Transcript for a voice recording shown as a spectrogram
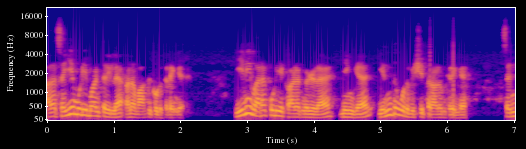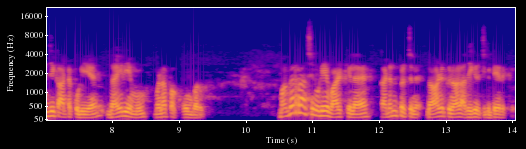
அதை செய்ய முடியுமான்னு தெரியல ஆனா வாக்கு கொடுக்குறீங்க. இனி வரக்கூடிய காலங்கள்ல நீங்க எந்த ஒரு விஷயத்தினாலும் இருக்கிறீங்க செஞ்சு காட்டக்கூடிய தைரியமும் மனப்பக்குவம் வரும். மகர் ராசினுடைய வாழ்க்கையில கடன் பிரச்சனை நாளுக்கு நாள் அதிகரிச்சுக்கிட்டே இருக்கு.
